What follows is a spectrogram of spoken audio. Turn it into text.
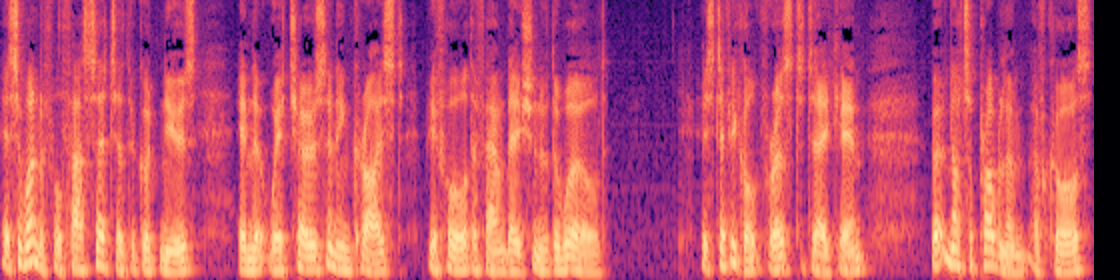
It's a wonderful facet of the good news in that we're chosen in Christ before the foundation of the world. It's difficult for us to take in, but not a problem, of course,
